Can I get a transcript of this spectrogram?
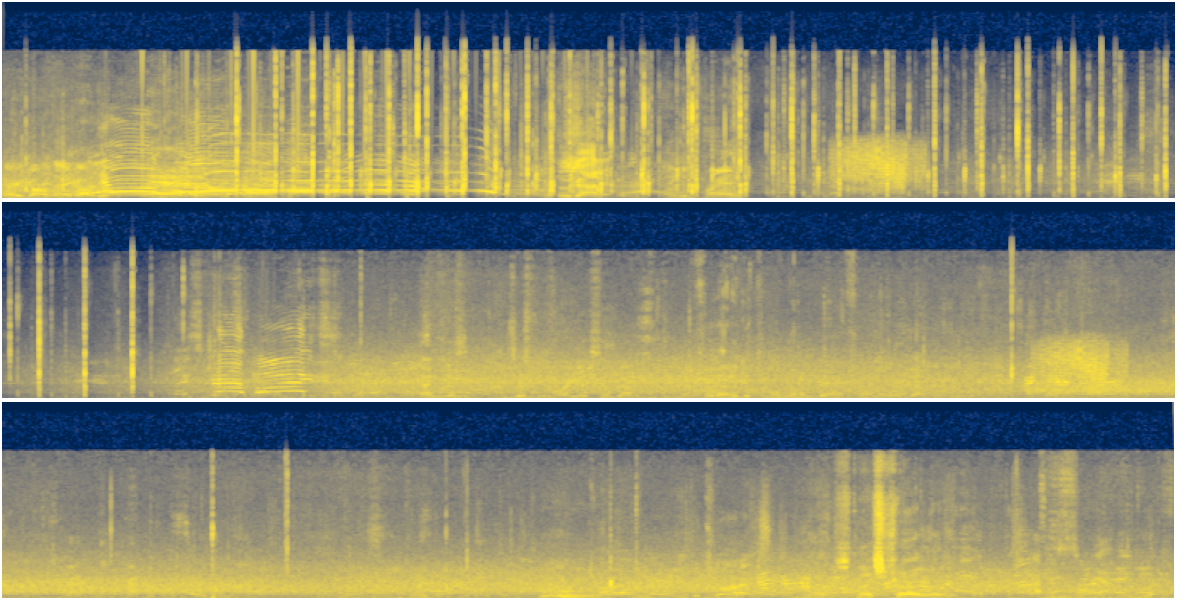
There you go. There you go. Yeah, there we go. Who got it? I think it's Brandon. Nice job, boys. Yeah, just, just before you get subbed out. We gotta get the momentum going for another double. Ooh, Good try. nice, nice try, right?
